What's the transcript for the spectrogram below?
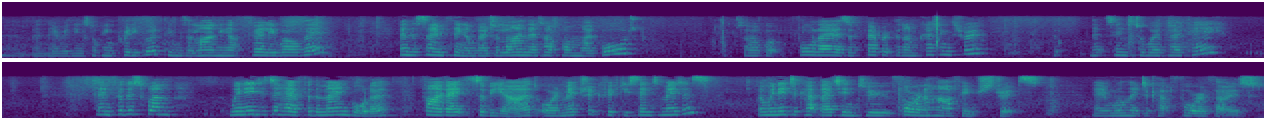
Um, and everything's looking pretty good. Things are lining up fairly well there. And the same thing, I'm going to line that up on my board. So I've got four layers of fabric that I'm cutting through. That seems to work okay. And for this one, we needed to have for the main border 5 eighths of a yard or in metric 50 centimetres and we need to cut that into four and a half inch strips and we'll need to cut four of those.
